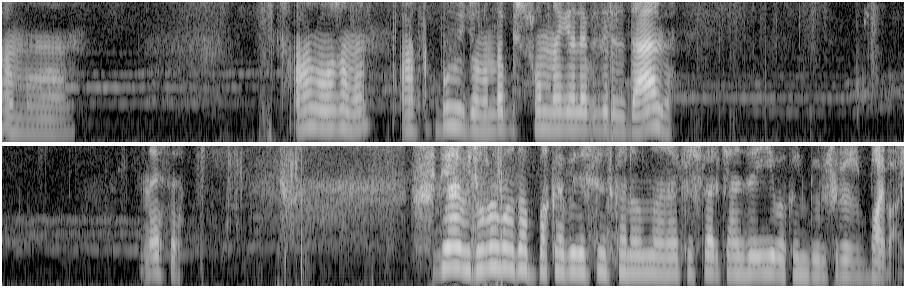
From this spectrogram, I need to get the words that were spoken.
Tamam. Abi o zaman artık bu videonun da bir sonuna gelebiliriz değil mi? Neyse. Diğer videolarıma da bakabilirsiniz kanalımdan arkadaşlar. Kendinize iyi bakın. Görüşürüz. Bay bay.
